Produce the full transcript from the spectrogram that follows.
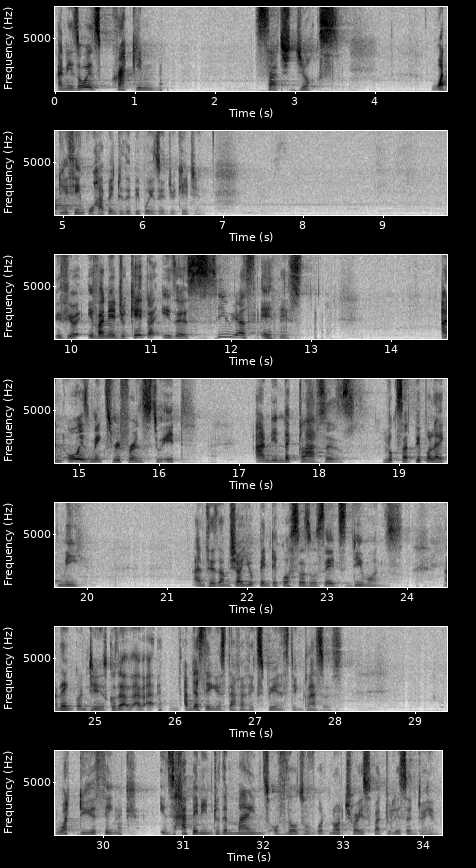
and is always cracking such jokes, what do you think will happen to the people he's educating? If, you if an educator is a serious atheist and always makes reference to it, and in the classes looks at people like me and says, I'm sure you Pentecostals will say it's demons, and then continues, because I'm just saying stuff I've experienced in classes what do you think is happening to the minds of those who've got no choice but to listen to him.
